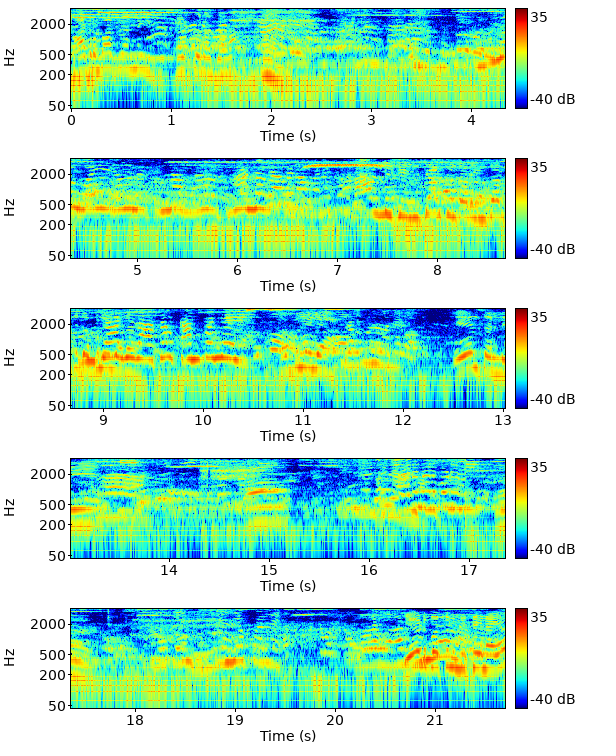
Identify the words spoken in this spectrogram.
వాటర్ బాటిల్ అన్నీ తీసుకొని వద్దామా? మీకు ఇన్ఛార్జ్ డబ్బులు అసలు. ఏం తల్లి? ఏడు బస్సులు మిస్ అయినాయా?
